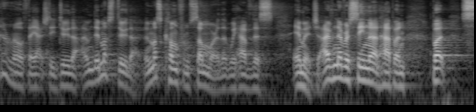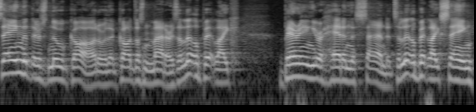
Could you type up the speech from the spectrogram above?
I don't know if they actually do that. I mean, they must do that. It must come from somewhere that we have this image. I've never seen that happen. But saying that there's no God or that God doesn't matter is a little bit like burying your head in the sand. It's a little bit like saying,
